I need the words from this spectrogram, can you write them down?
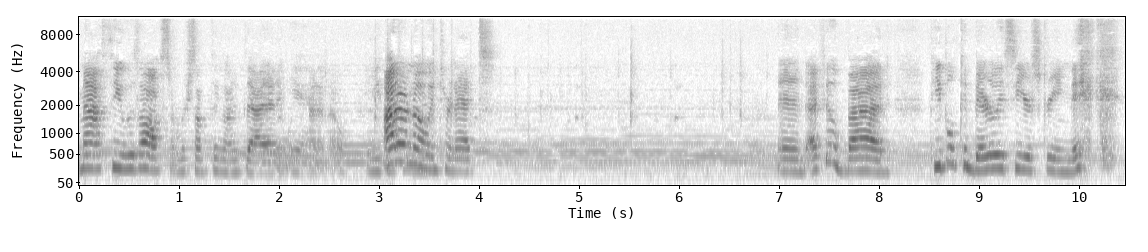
Matthew is awesome or something like that. Anyway, Yeah. I don't know. And you can I don't know internet. And I feel bad. People can barely see your screen, Nick.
